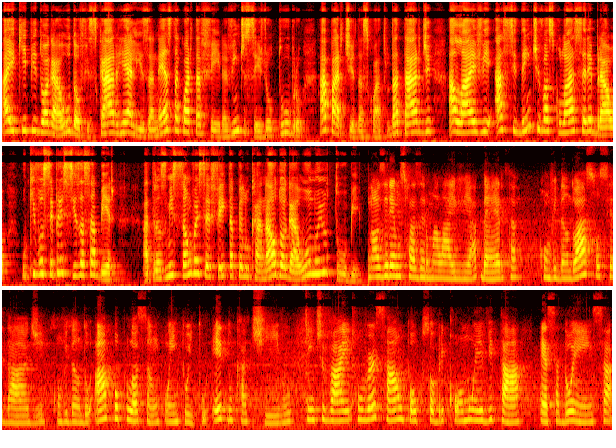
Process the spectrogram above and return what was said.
a equipe do HU da UFSCar realiza nesta quarta-feira, 26 de outubro, a partir das 4 da tarde, a live Acidente Vascular Cerebral: O que você precisa saber. A transmissão vai ser feita pelo canal do HU no YouTube. Nós iremos fazer uma live aberta convidando a sociedade, convidando a população com intuito educativo. A gente vai conversar um pouco sobre como evitar essa doença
